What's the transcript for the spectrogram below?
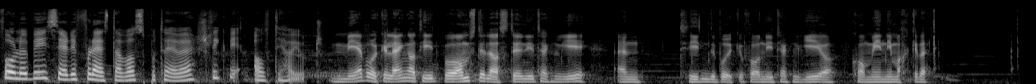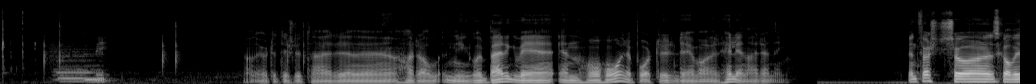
Foreløpig ser de fleste av oss på TV slik vi alltid har gjort. Vi bruker lengre tid på å omstille oss til ny teknologi enn tiden du bruker for ny teknologi å komme inn i markedet. Ja, Du hørte til slutt her eh, Harald Nygaard Berg ved NHH. Reporter det var Helena Rønning. Men først så skal vi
